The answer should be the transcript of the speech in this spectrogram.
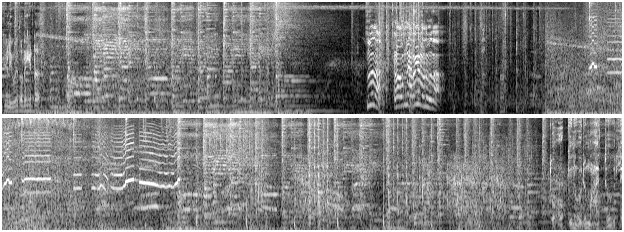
കേണലിന്റെ കിളിവ് തുടങ്ങിട്ടാ സുഖടാ, എടാ, ഒന്ന്. തോക്കിന് ഒരു മാറ്റവും ഇല്ല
